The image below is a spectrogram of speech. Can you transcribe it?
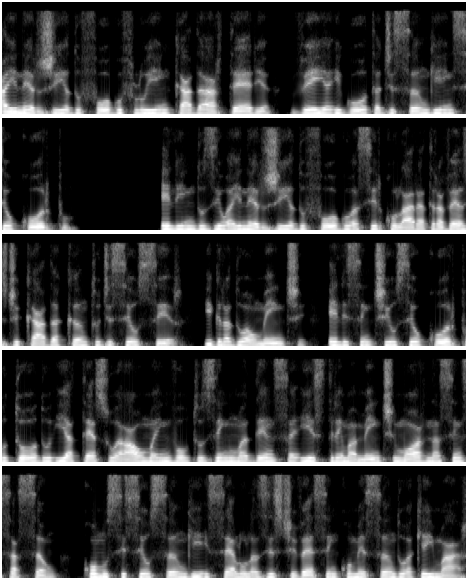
A energia do fogo fluía em cada artéria, veia e gota de sangue em seu corpo. Ele induziu a energia do fogo a circular através de cada canto de seu ser, e gradualmente, ele sentiu seu corpo todo e até sua alma envoltos em uma densa e extremamente morna sensação, como se seu sangue e células estivessem começando a queimar.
